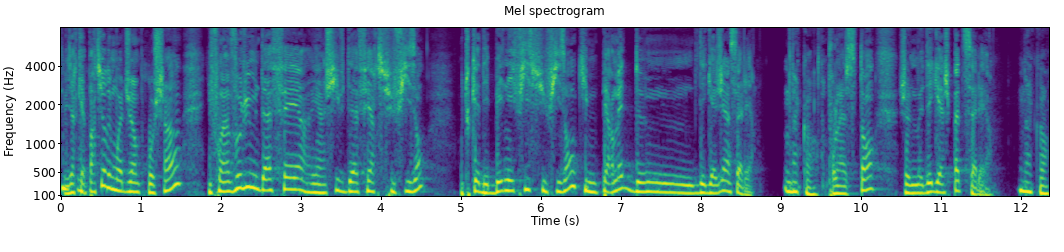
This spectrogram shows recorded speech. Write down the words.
C'est-à-dire qu'à partir du mois de juin prochain, il faut un volume d'affaires et un chiffre d'affaires suffisant, en tout cas des bénéfices suffisants qui me permettent de me dégager un salaire. D'accord. Pour l'instant, je ne me dégage pas de salaire. D'accord.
